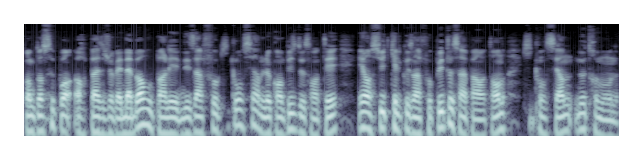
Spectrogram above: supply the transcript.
Donc dans ce point hors passe, je vais d'abord vous parler des infos qui concernent le campus de santé et ensuite quelques infos plutôt sympas à entendre qui concernent notre monde.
